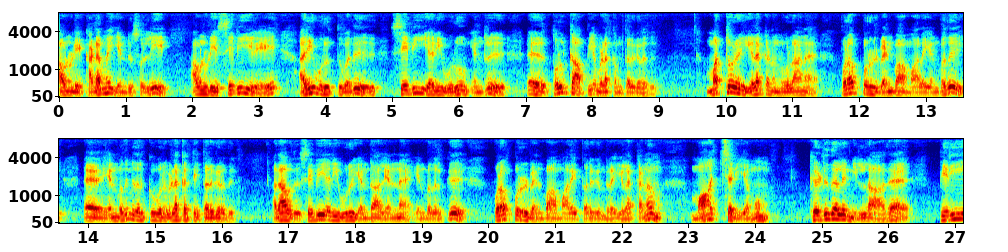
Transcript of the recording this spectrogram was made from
அவனுடைய கடமை என்று சொல்லி அவனுடைய செவியிலே அறிவுறுத்துவது செவி அறிவுறும் என்று தொல்காப்பிய விளக்கம் தருகிறது. மற்றொரு இலக்கண நூலான புறப்பொருள் வெண்பா மாலை என்பது என்பதும் இதற்கு ஒரு விளக்கத்தை தருகிறது. அதாவது செவி அறிவுறு என்றால் என்ன என்பதற்கு புறப்பொருள் வெண்பா மாலை தருகின்ற இலக்கணம் மாச்சரியமும் கெடுதலும் இல்லாத பெரிய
